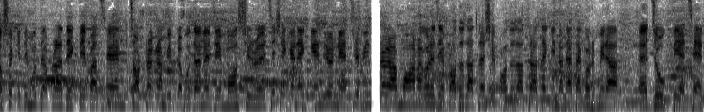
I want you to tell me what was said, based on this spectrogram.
দর্শক, ইতিমধ্যে আপনারা দেখতে পাচ্ছেন চট্টগ্রাম বিপ্লব উদ্যানে যে মঞ্চটি রয়েছে, সেখানে কেন্দ্রীয় নেতৃবৃন্দরা মহানগরে যে পদযাত্রা, সেই পদযাত্রাতে কিন্তু নেতাকর্মীরা যোগ দিয়েছেন।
